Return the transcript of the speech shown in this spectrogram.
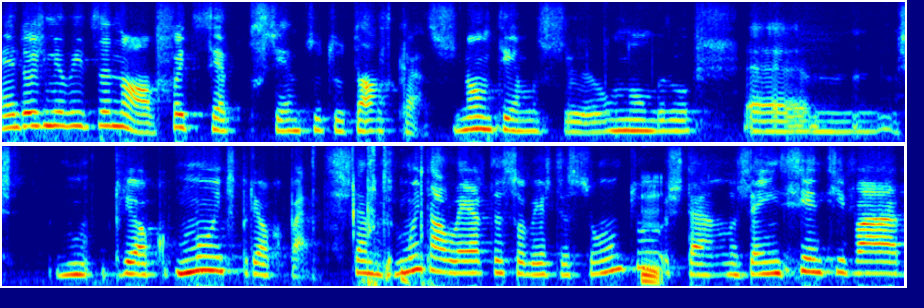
Em 2019 foi de 7% do total de casos, não temos uh, um número uh, muito preocupantes. Estamos muito alerta sobre este assunto, hum. estamos a incentivar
